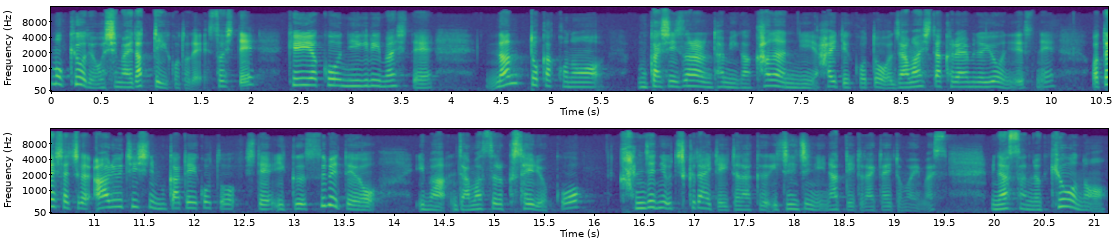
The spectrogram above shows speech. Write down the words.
もう今日でおしまいだっていうことで。そして契約を握りましてなんとかこの昔イスラエルの民がカナンに入っていくことを邪魔した暗闇のようにですね私たちが RUTC に向かっていくことをしていく全てを今邪魔する勢力を完全に打ち砕いていただく一日になっていただきたいと思います。皆さんの今日の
